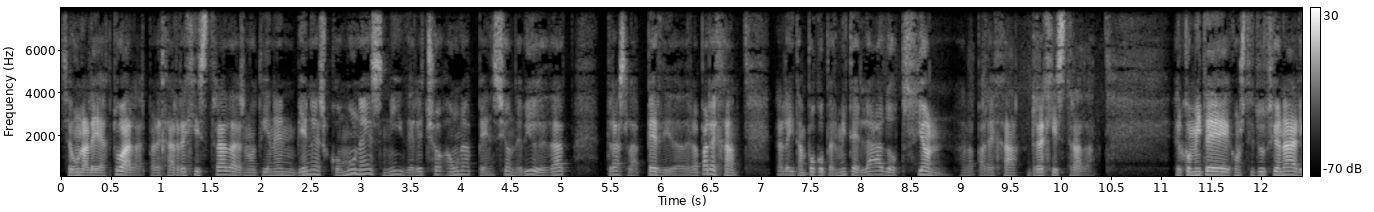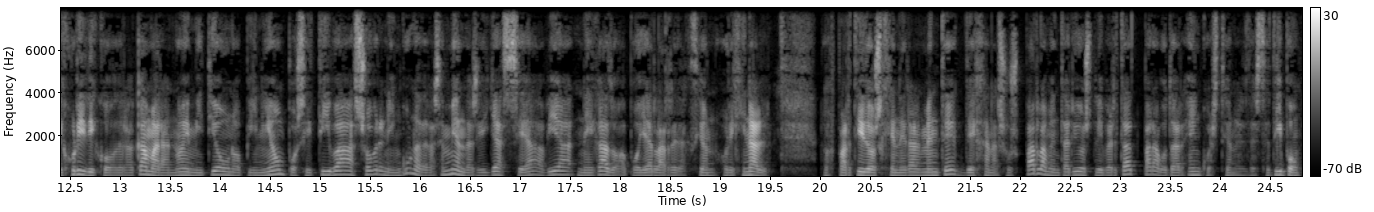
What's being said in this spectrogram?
Según la ley actual, las parejas registradas no tienen bienes comunes ni derecho a una pensión de viudedad tras la pérdida de la pareja. La ley tampoco permite la adopción a la pareja registrada. El Comité Constitucional y Jurídico de la Cámara no emitió una opinión positiva sobre ninguna de las enmiendas y ya se había negado a apoyar la redacción original. Los partidos generalmente dejan a sus parlamentarios libertad para votar en cuestiones de este tipo.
